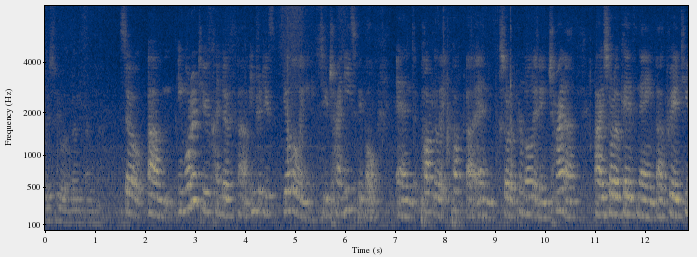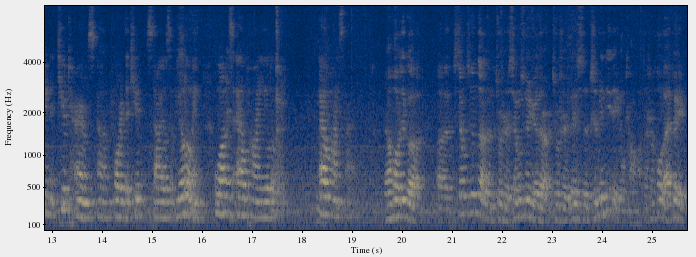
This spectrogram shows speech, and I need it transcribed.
卑斯优斗，跟你看一下。 So, um, in order to kind of um, introduce yodeling to Chinese people and populate pop, uh, and sort of promote it in China, I sort of gave name, uh, create two, two terms um, for the two styles of yodeling. One is Alpine yodeling, Alpine style. 然后这个 呃乡村的呢，就是乡村约德尔，就是类似殖民地的一种唱法，但是后来被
